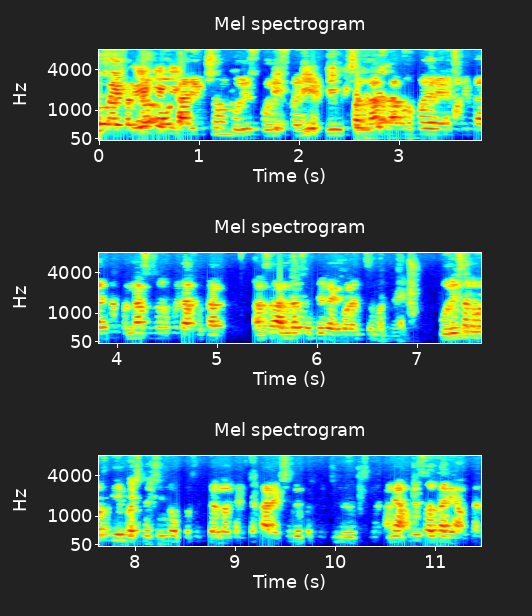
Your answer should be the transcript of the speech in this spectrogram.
असं कार्यक्षम म्हणजे एक- एक- एक- पन्नास लाख रुपये रेटमध्ये मिळालं पन्नास हजार रुपये दाखवतात. असं अंदाज संजय गायकवाडांचं म्हणणं आहे. पोलिसांवरती प्रश्नचिन्ह उपस्थित करणं त्यांच्या करणं आणि आपले सहकारी आमदार.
